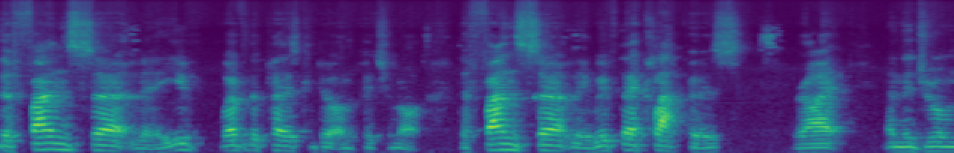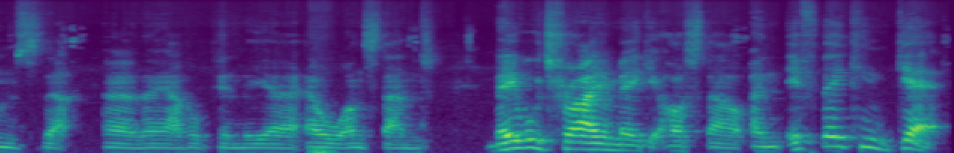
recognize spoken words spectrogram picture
the fans certainly, whether the players can do it on the pitch or not, the fans certainly with their clappers, right, and the drums that uh, they have up in the uh, L1 stand, they will try and make it hostile. And if they can get,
